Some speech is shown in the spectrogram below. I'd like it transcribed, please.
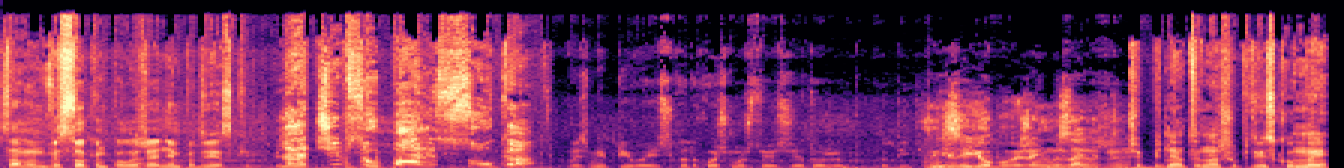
самим високим положенням підвіски. Бля, чипсы упали, сука! Возьми пиво. Если кто-то хочет, можете себе тоже купить. Не заебывай, Жень, мы заняты. Щоб підняти нашу підвіску, ми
